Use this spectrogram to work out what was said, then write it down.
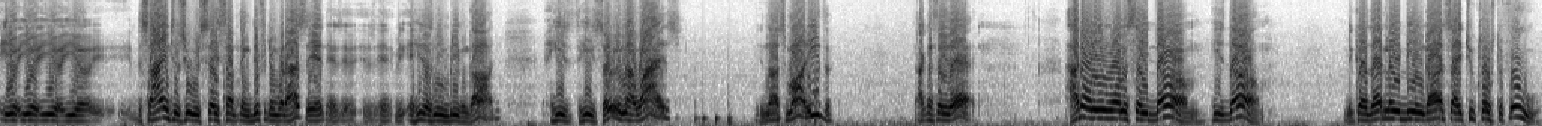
you you you you the scientist who would say something different than what I said, is, is, is, he doesn't even believe in God. He's he's certainly not wise. He's not smart either. I can say that. I don't even want to say dumb. He's dumb. Because that may be in God's sight too close to fool.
